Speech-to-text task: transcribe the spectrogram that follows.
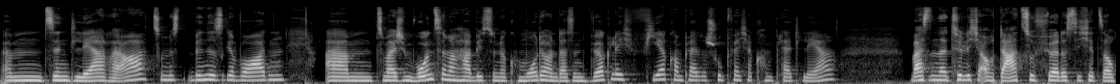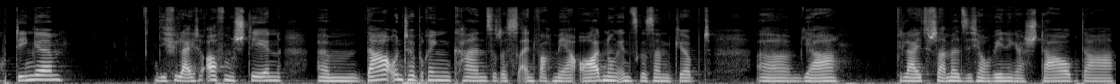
ähm, sind leerer zumindest geworden. Ähm, zum Beispiel im Wohnzimmer habe ich so eine Kommode und da sind wirklich vier komplette Schubfächer komplett leer. Was natürlich auch dazu führt, dass ich jetzt auch Dinge die vielleicht offen stehen, ähm, da unterbringen kann, sodass es einfach mehr Ordnung insgesamt gibt. Ähm, ja, vielleicht sammelt sich auch weniger Staub da.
